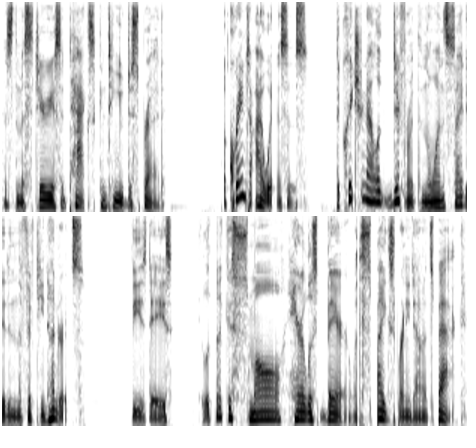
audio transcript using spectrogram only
as the mysterious attacks continued to spread. According to eyewitnesses, the creature now looked different than the one sighted in the 1500s. These days, it looked like a small, hairless bear with spikes running down its back.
